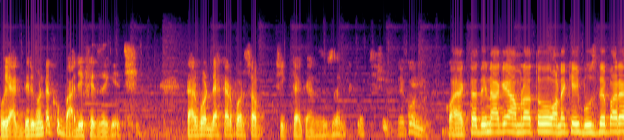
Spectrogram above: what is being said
ওই এক দেড় ঘণ্টা খুব বাজে ফেসে গেছি। তারপর দেখার পর সব ঠিকঠাক দেখুন কয়েকটা দিন আগে আমরা তো অনেকেই বুঝতে পারে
